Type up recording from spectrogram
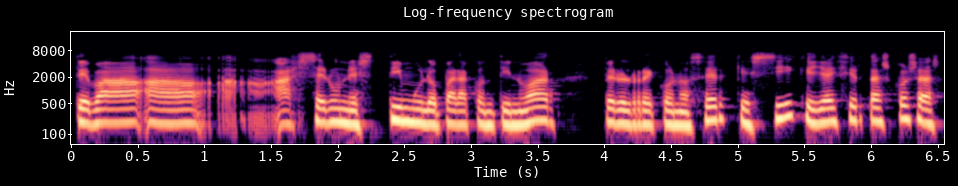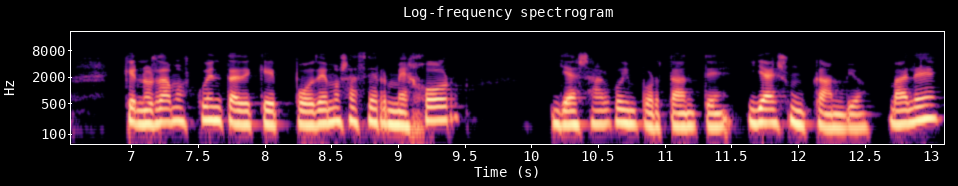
te va a- a ser un estímulo para continuar, pero el reconocer que sí, que ya hay ciertas cosas que nos damos cuenta de que podemos hacer mejor, ya es algo importante, ya es un cambio, ¿vale?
